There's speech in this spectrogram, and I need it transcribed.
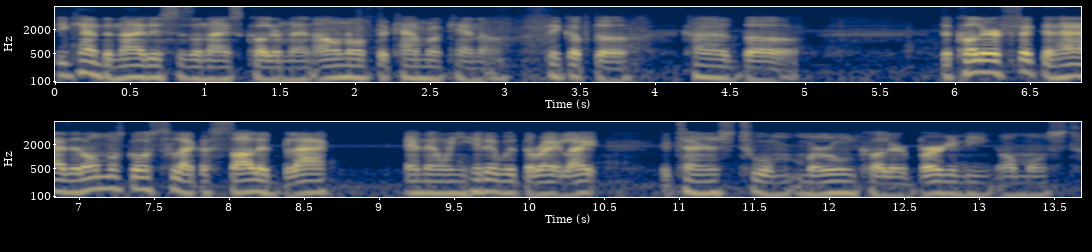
you can't deny this is a nice color, man. I don't know if the camera can uh, pick up the kind of the the color effect it has. It almost goes to like a solid black, and then when you hit it with the right light, it turns to a maroon color, burgundy almost.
